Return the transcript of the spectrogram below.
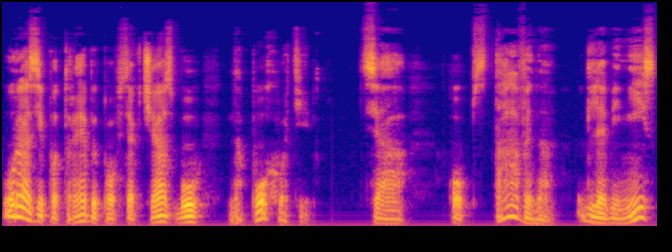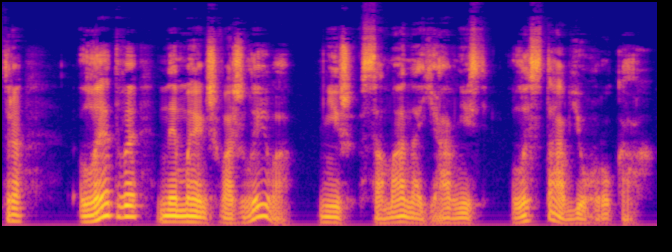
у разі потреби повсякчас був на похваті. Ця обставина для міністра ледве не менш важлива, ніж сама наявність листа в його руках.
